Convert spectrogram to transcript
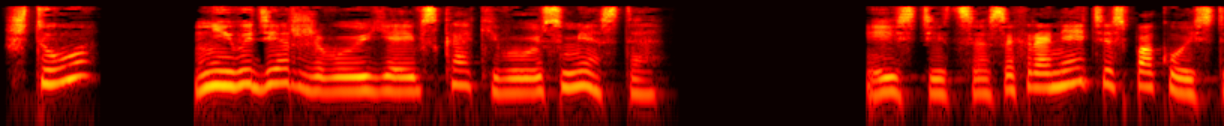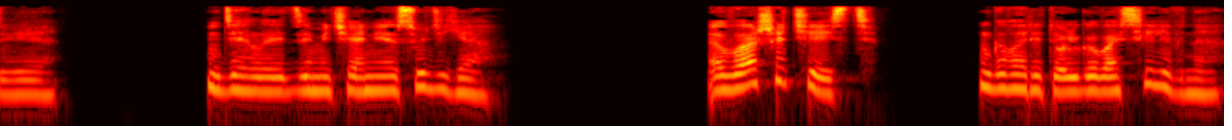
«Что?» Не выдерживаю я и вскакиваю с места. «Истица, сохраняйте спокойствие», — делает замечание судья. «Ваша честь», — говорит Ольга Васильевна.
